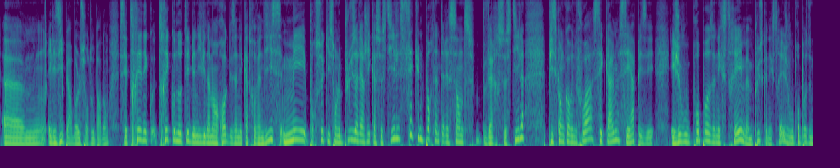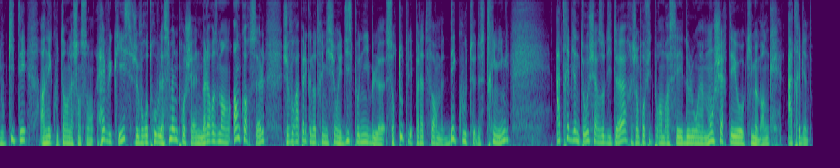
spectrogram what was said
euh, et les Hyper Bowls surtout, pardon. C'est très, très connoté, bien évidemment, rock des années 90, mais pour ceux qui sont le plus allergiques à ce style, c'est une porte intéressante vers ce style, puisqu'encore une fois, c'est calme, c'est apaisé. Et je vous propose un extrait, même plus qu'un extrait, je vous propose de nous quitter en écoutant la chanson Every Kiss. Je vous retrouve la semaine prochaine, malheureusement encore seul. Je vous rappelle que notre émission est disponible sur toutes les plateforme d'écoute de streaming. À très bientôt, chers auditeurs. J'en profite pour embrasser de loin mon cher Théo qui me manque. À très bientôt.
